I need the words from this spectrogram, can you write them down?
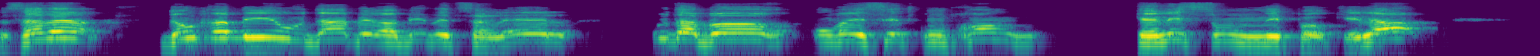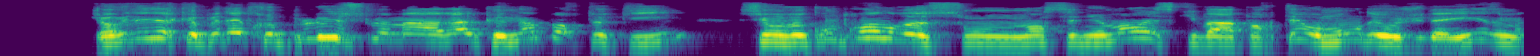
Ça Donc Rabbi Ouda et Rabbi Betzalel, tout d'abord, on va essayer de comprendre quelle est son époque. Et là, j'ai envie de dire que peut-être plus le Maharal que n'importe qui, si on veut comprendre son enseignement et ce qu'il va apporter au monde et au judaïsme,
